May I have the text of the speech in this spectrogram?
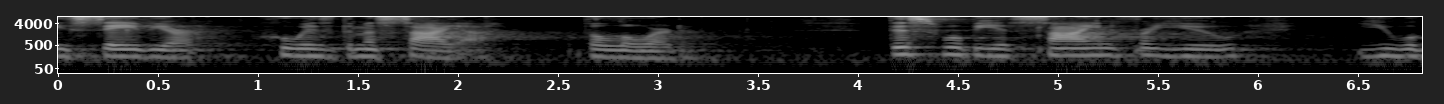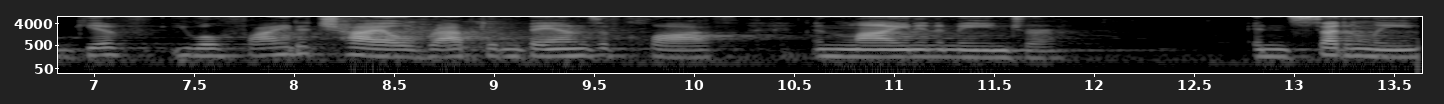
a Savior who is the Messiah, the Lord. This will be a sign for you. You will give you will find a child wrapped in bands of cloth and lying in a manger. And suddenly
